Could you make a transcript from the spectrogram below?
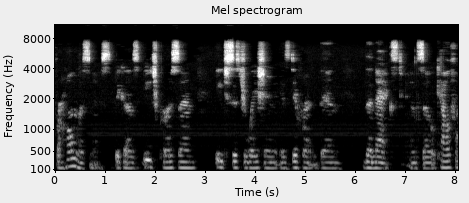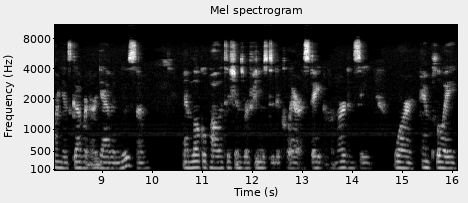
for homelessness because each person, each situation is different than the next. And so California's Governor Gavin Newsom and local politicians refuse to declare a state of emergency or employ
